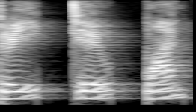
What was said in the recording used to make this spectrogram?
Three, two, one,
